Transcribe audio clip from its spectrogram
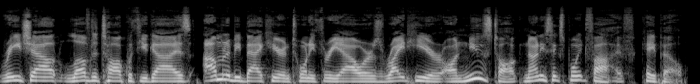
reach out. Love to talk with you guys. I'm going to be back here in 23 hours right here on News Talk 96.5 KPEL.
